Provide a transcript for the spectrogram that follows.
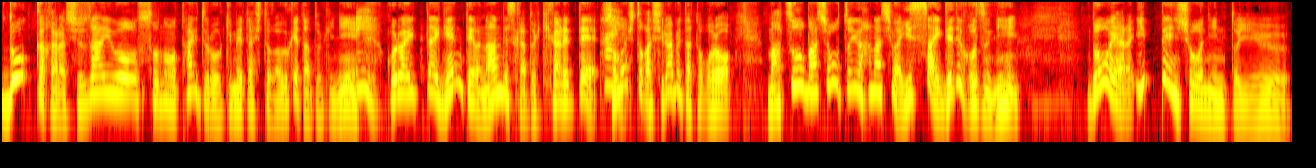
どっかから取材をそのタイトルを決めた人が受けた時に、これは一体原点は何ですかと聞かれて、その人が調べたところ、松尾芭蕉という話は一切出てこずに、どうやら一辺上人という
